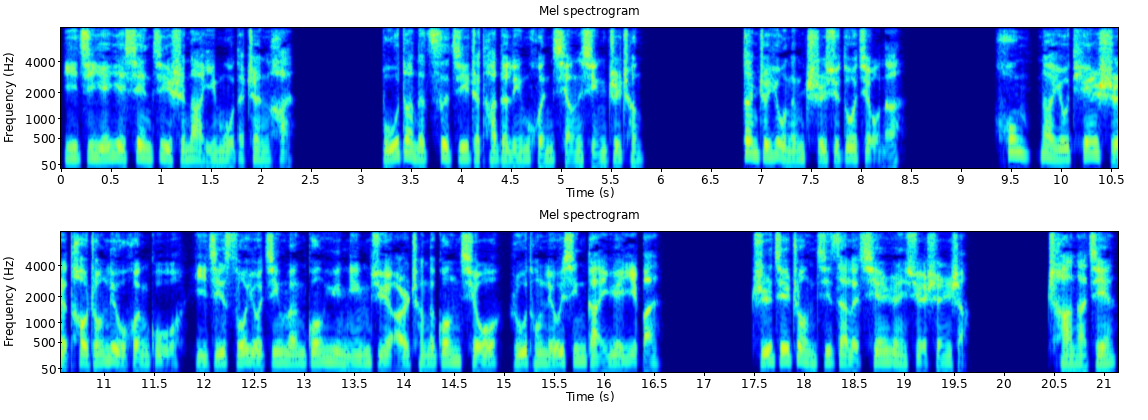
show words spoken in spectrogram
以及爷爷献祭时那一幕的震撼，不断的刺激着他的灵魂，强行支撑。但这又能持续多久呢？轰！那由天使套装六魂骨以及所有经文光晕凝聚而成的光球，如同流星赶月一般，直接撞击在了千仞雪身上。刹那间，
